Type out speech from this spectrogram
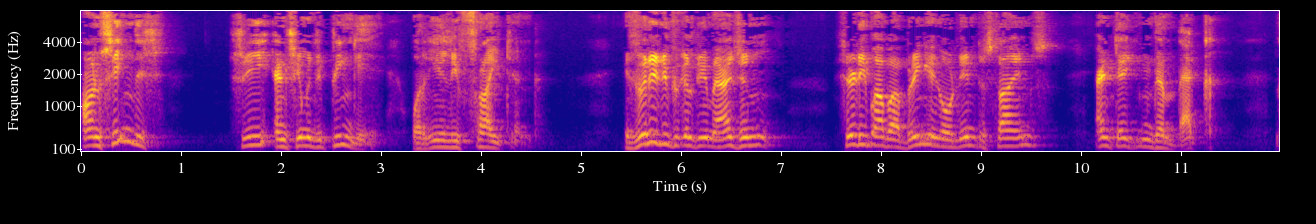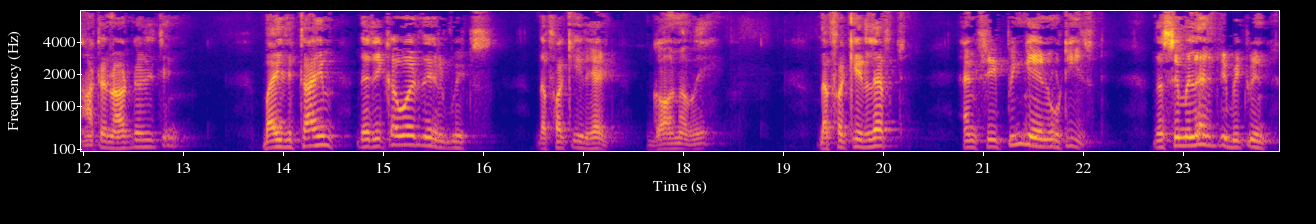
On seeing this, Sri and Srimati Pinge were really frightened. It's very difficult to imagine Shirdi Baba bringing out intestines and taking them back. Not an ordinary thing. By the time they recovered their wits, the fakir had gone away. The fakir left and Sri Pinge noticed the similarity between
